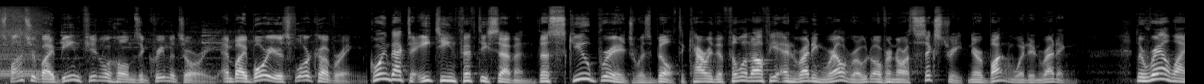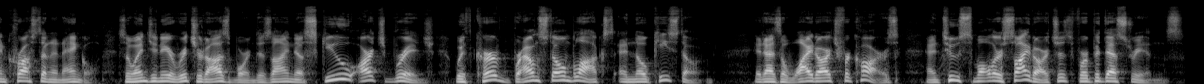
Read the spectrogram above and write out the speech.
sponsored by Bean Funeral Homes and Crematory and by Boyer's Floor Covering. Going back to 1857, the Skew Bridge was built to carry the Philadelphia and Reading Railroad over North 6th Street near Buttonwood in Reading. The rail line crossed at an angle, so engineer Richard Osborne designed a skew arch bridge with curved brownstone blocks and no keystone. It has a wide arch for cars and two smaller side arches for pedestrians.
